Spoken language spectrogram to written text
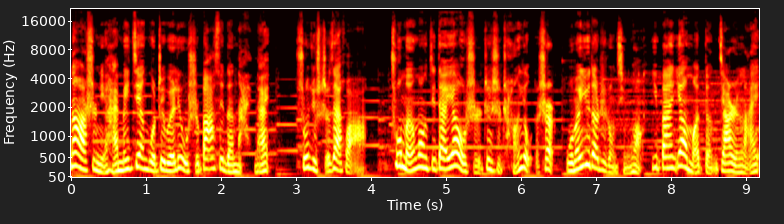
那是你还没见过这位六十八岁的奶奶。说句实在话啊，出门忘记带钥匙，这是常有的事儿。我们遇到这种情况，一般要么等家人来，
